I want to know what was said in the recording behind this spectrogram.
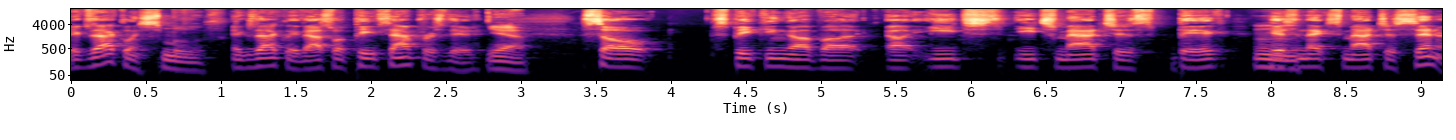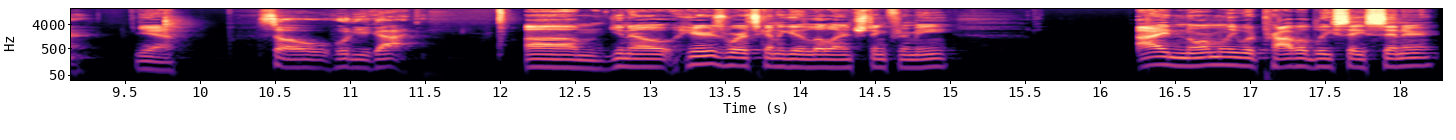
Exactly. Smooth. Exactly. That's what Pete Sampras did. Yeah. So speaking of uh, uh, each each match is big. Mm-hmm. His next match is Sinner. Yeah. So who do you got? Um, you know, here's where it's going to get a little interesting for me. I normally would probably say Sinner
